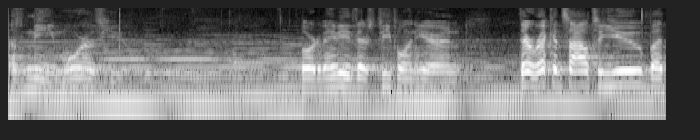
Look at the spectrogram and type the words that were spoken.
of me, more of you. Lord, maybe there's people in here and they're reconciled to you, but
